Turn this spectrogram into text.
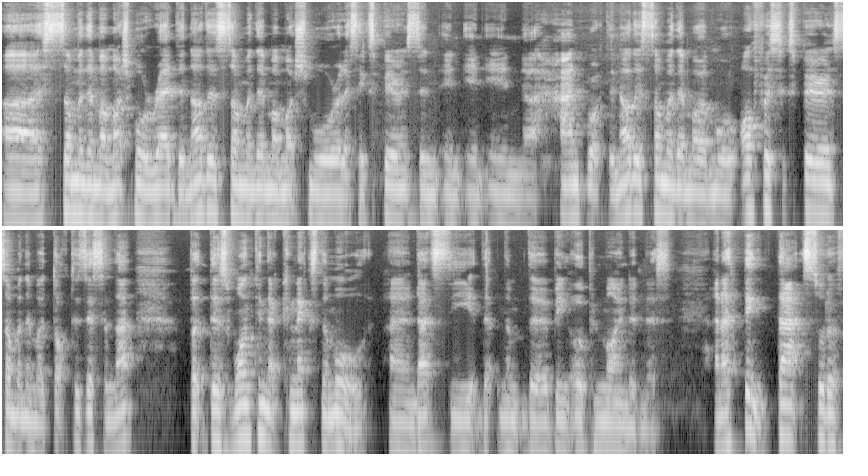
Uh, some of them are much more read than others. Some of them are much more, let's say, experienced in in in, in uh, handwork than others. Some of them are more office experience. Some of them are doctors, this and that. But there's one thing that connects them all, and that's the the, the, the being open mindedness. And I think that sort of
